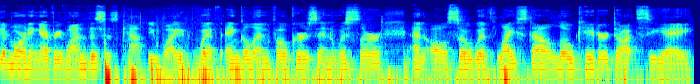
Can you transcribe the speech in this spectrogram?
Good morning, everyone. This is Kathy White with Engel and Volkers in Whistler and also with lifestylelocator.ca,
